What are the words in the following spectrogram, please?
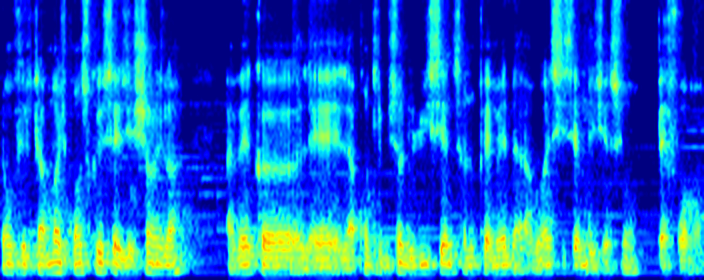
Donc véritablement, je pense que ces échanges-là, avec euh, la contribution de l'UICN, ça nous permet d'avoir un système de gestion performant.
